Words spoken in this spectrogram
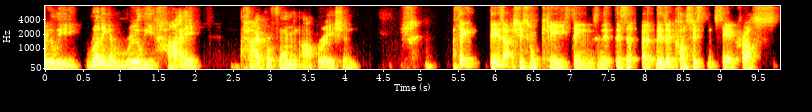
really running a really high high performing operation I think these are actually some key things, and there's a, a there's a consistency across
